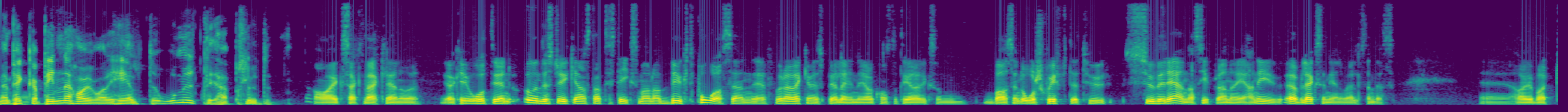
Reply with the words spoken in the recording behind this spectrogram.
Men Pekka Pinne har ju varit helt omutlig här på slutet. Ja exakt, verkligen. Och jag kan ju återigen understryka en statistik som han har byggt på sen eh, förra veckan vi spelade in. När jag konstaterade liksom, bara sen årsskiftet hur suveräna siffrorna är. Han är ju överlägsen i NHL sen dess. Eh, har ju varit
